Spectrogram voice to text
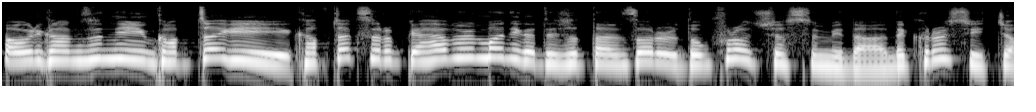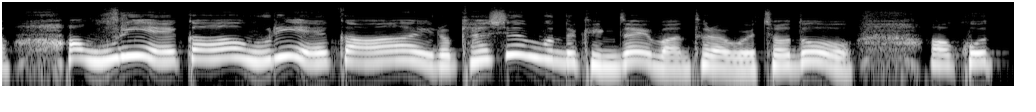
아, 우리 강수님, 갑자기, 갑작스럽게 할머니가 되셨다는 썰을 또 풀어주셨습니다. 네, 그럴 수 있죠. 아, 우리 애가, 우리 애가, 이렇게 하시는 분들 굉장히 많더라고요. 저도, 아, 곧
